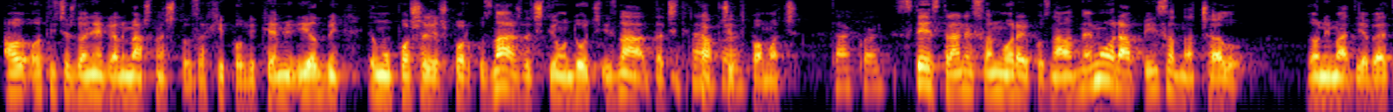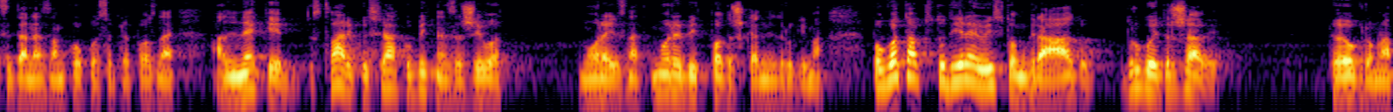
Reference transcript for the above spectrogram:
a otićeš do njega ili imaš nešto za hipoglikemiju, ili, mi, ili mu pošalješ porku, znaš da će ti on doći i zna da će ti, Tako kako će ti pomoći. Tako je. S te strane se on moraju poznavati. Ne mora pisati na čelu da on ima dijabetes i da ne znam koliko se prepoznaje, ali neke stvari koje su jako bitne za život moraju znati, moraju biti podrška jedni drugima. Pogotovo ako studiraju u istom gradu, drugoj državi. To je ogromna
